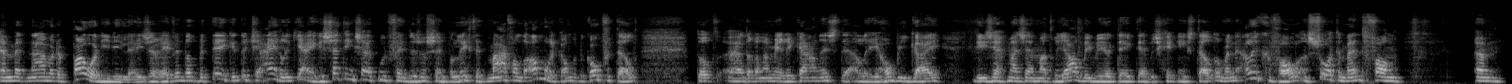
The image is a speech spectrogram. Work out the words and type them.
En met name de power die die laser heeft. En dat betekent dat je eigenlijk je eigen settings uit moet vinden. Zo simpel ligt het. Maar van de andere kant heb ik ook verteld dat uh, er een Amerikaan is, de LA Hobby Guy, die zeg maar zijn materiaalbibliotheek ter beschikking stelt. Om in elk geval een soortement van um,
